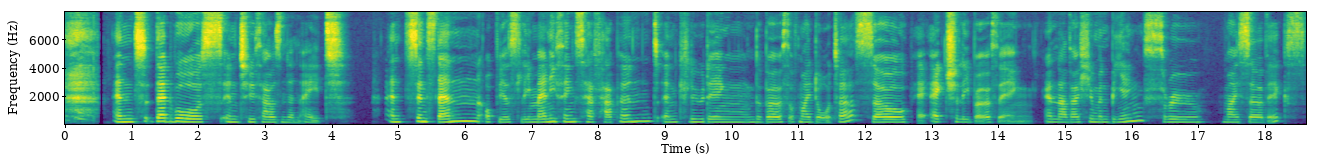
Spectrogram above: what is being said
and that was in 2008. And since then, obviously, many things have happened, including the birth of my daughter. So, actually, birthing another human being through my cervix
